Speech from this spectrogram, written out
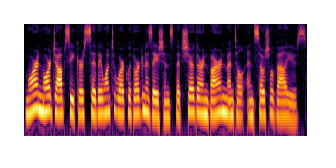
More and more job seekers say they want to work with organizations that share their environmental and social values.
